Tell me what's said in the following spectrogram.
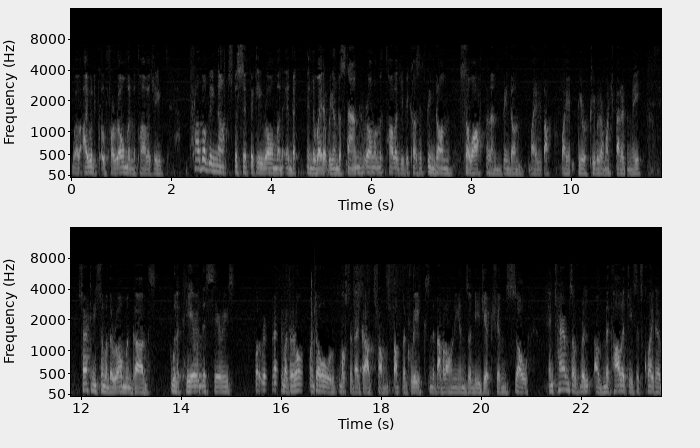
Well, I would go for Roman mythology. Probably not specifically Roman in the in the way that we understand Roman mythology, because it's been done so often and been done by by people who are much better than me. Certainly, some of the Roman gods will appear in this series, but remember the Romans stole most of their gods from from the Greeks and the Babylonians and the Egyptians. So, in terms of of mythologies, it's quite a,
